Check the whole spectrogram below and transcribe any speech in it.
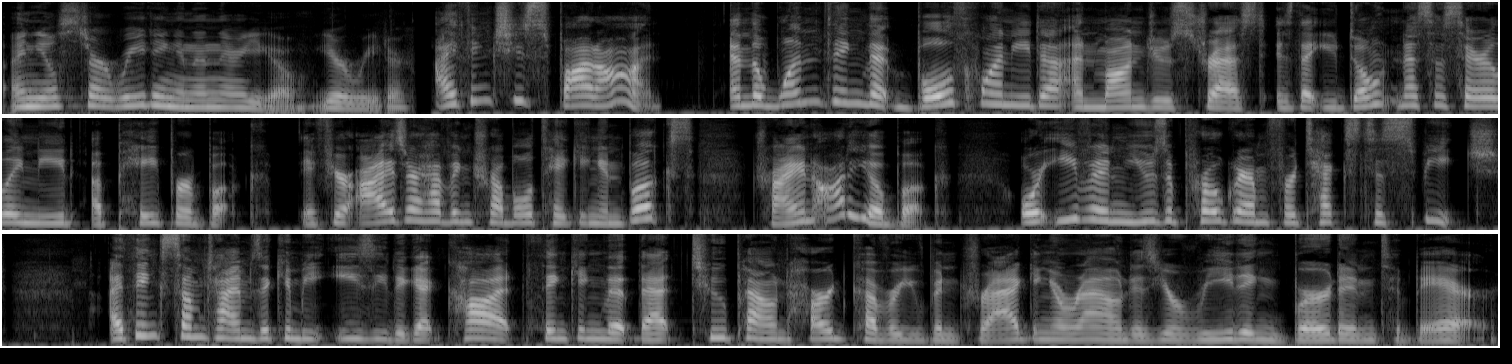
and you'll start reading and then there you go. You're a reader. I think she's spot on. And the one thing that both Juanita and Manju stressed is that you don't necessarily need a paper book. If your eyes are having trouble taking in books, try an audiobook or even use a program for text to speech. I think sometimes it can be easy to get caught thinking that that two pound hardcover you've been dragging around is your reading burden to bear.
